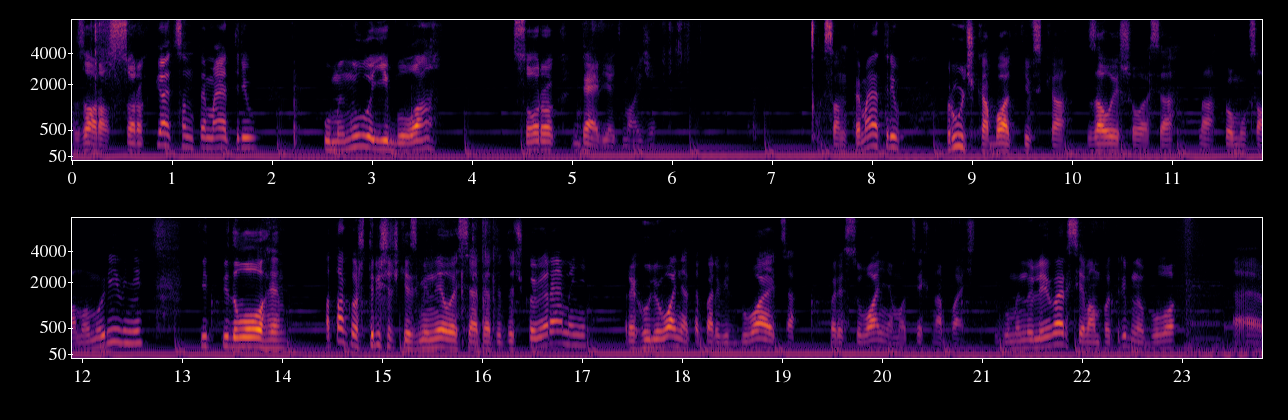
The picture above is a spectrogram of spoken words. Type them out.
Зараз 45 см. У минулої була 49 майже сантиметрів. Ручка батьківська залишилася на тому самому рівні від підлоги. А також трішечки змінилися п'ятиточкові ремені. Регулювання тепер відбувається пересуванням оцих наплечників. У минулій версії вам потрібно було е,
